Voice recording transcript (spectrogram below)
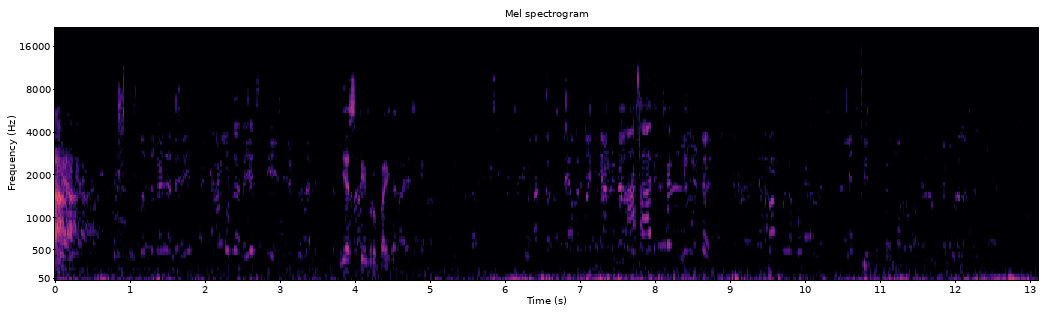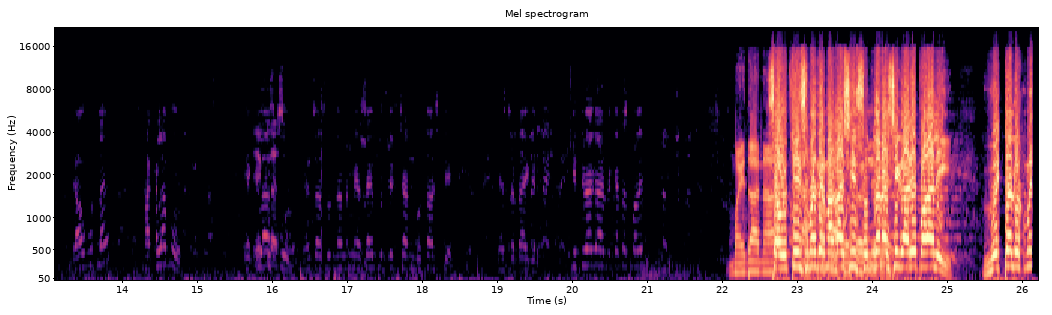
गाव कुठला आहे? हाकलापूर एकलासपूर यांचा सुंदर मेसाई प्रतिष्ठान भूताष्टे यांचं टायगर किती वेळ गटात पळेल? मैदानात चौतीसमध्ये मागाशी सुंदर अशी गाडी पळाली. विठ्ठल रुक्मिणी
